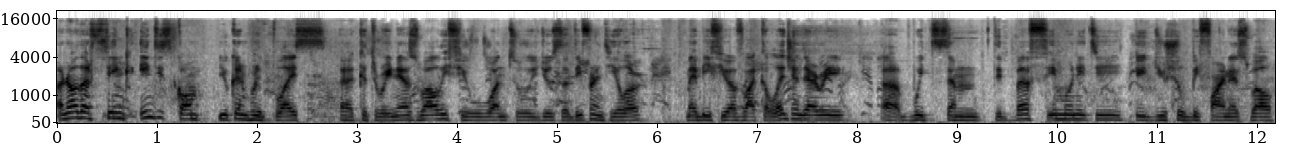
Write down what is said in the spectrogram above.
Another thing, in this comp you can replace uh, Katarina as well if you want to use a different healer. Maybe if you have like a legendary uh, with some debuff immunity, you should be fine as well.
